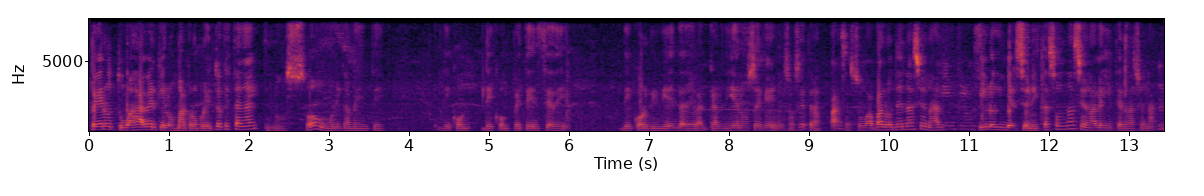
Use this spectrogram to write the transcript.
Pero tú vas a ver que los macroproyectos que están ahí no son únicamente de, con- de competencia de, de Corvivienda, de la alcaldía, no sé qué, eso se traspasa, eso va para el orden nacional. Incluso- Y los inversionistas son nacionales e internacionales.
